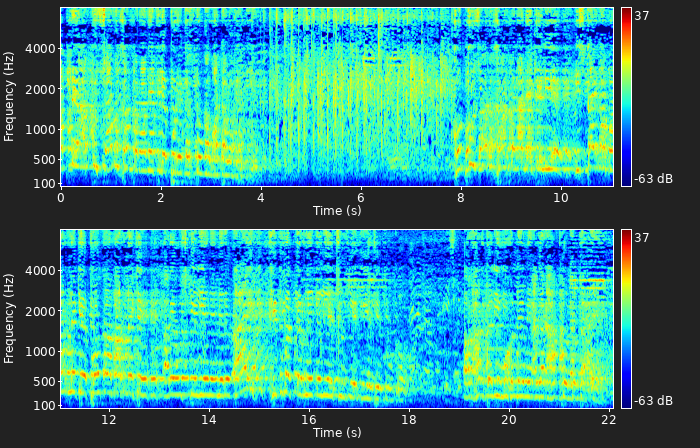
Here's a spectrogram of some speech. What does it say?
अपने आप को शाहरुख खान बनाने के लिए पूरे दस्तों का वाटाड़ा लगा दिए। खुद को शाहरुख खान बनाने के लिए स्टाइला मारने के, पौधा मारने के, अरे उसके लिए ने मेरे भाई, खिदमत करने के लिए चुन के दिए थे तुमको। और हर गली मोहल्ले में अगर आपको लगता है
